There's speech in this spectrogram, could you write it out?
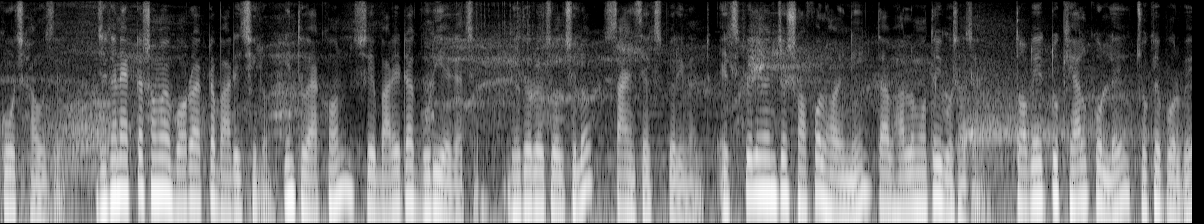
কোচ হাউসে, যেখানে একটা সময় বড় একটা বাড়ি ছিল, কিন্তু এখন সে বাড়িটা গুড়িয়ে গেছে। ভেতরে চলছিল সায়েন্স এক্সপেরিমেন্ট। এক্সপেরিমেন্ট যে সফল হয়নি, তা ভালো মতোই বোঝা যায়। তবে একটু খেয়াল করলে চোখে পড়বে,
